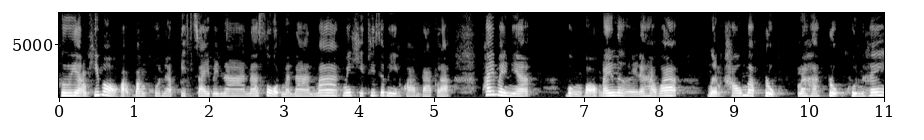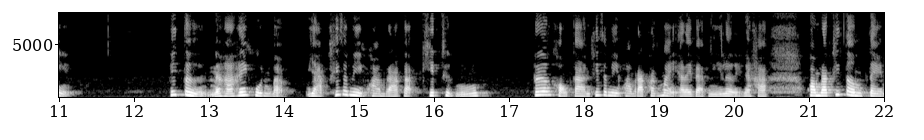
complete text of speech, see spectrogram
คืออย่างที่บอกอะบางคนอะปิดใจไปนานนะ โสดมานานมาก ไม่คิดที่จะมีความรักล้วไพ่ใบเนี้ย บ่งบอกได้เลยนะคะว่าเหมือนเขามาปลุกนะคะปลุกคุณให้ ให้ตื่นนะคะให้คุณแบบอยากที่จะมีความรักอะคิดถึงเรื่องของการที่จะมีความรักครั้งใหม่อะไรแบบนี้เลยนะคะ ความรักที่เติมเต็ม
